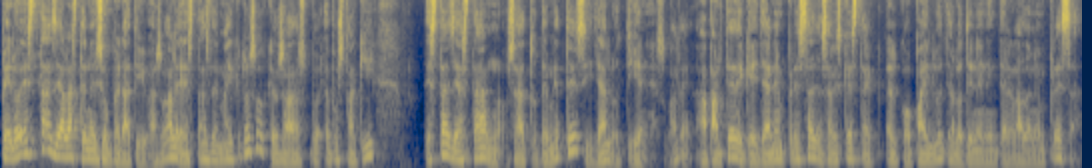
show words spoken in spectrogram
pero estas ya las tenéis operativas, ¿vale? Estas de Microsoft que os he puesto aquí, estas ya están, o sea, tú te metes y ya lo tienes, ¿vale? Aparte de que ya en empresa, ya sabéis que este, el Copilot ya lo tienen integrado en empresa.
